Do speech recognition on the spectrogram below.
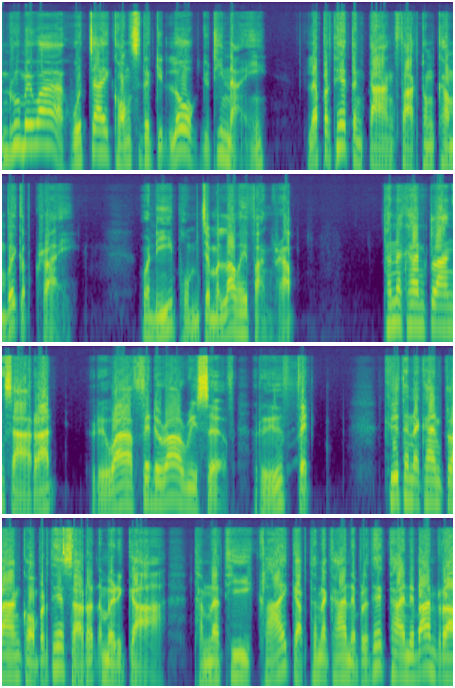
คุณรู้ไหมว่าหัวใจของเศรษฐกิจโลกอยู่ที่ไหน และประเทศต่างๆ ฝากทองคำไว้กับใคร วันนี้ผมจะมาเล่าให้ฟังครับ ธนาคารกลางสหรัฐ หรือว่า Federal Reserve หรือ Fed คือธนาคารกลางของประเทศสหรัฐอเมริกา ทำหน้าที่คล้ายกับธนาคารในประเทศไทยในบ้านเรา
